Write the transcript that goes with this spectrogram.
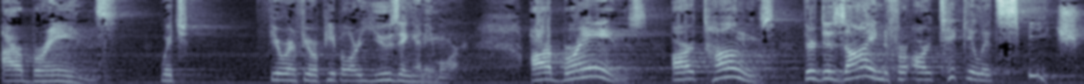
Our brains, which fewer and fewer people are using anymore. Our brains, our tongues, they're designed for articulate speech.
